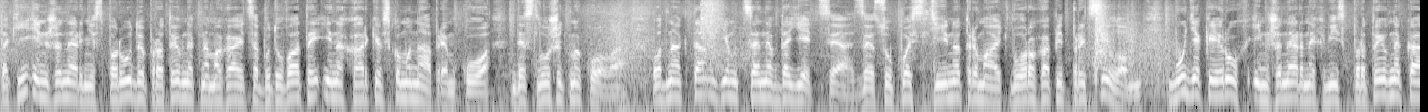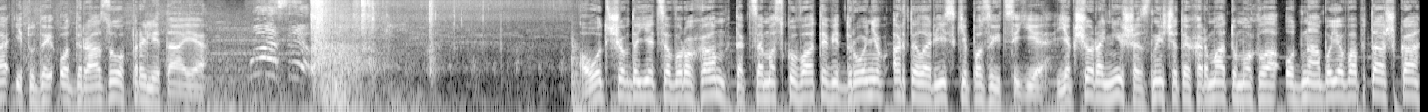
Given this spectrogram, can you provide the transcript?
Такі інженерні споруди противник намагається будувати і на харківському напрямку, де служить Микола. Однак там їм це не вдається. ЗСУ постійно тримають ворога під прицілом. Будь-який рух інженерних військ противника і туди одразу прилітає. А от що вдається ворогам, так це маскувати від дронів артилерійські позиції. Якщо раніше знищити гармату могла одна бойова пташка,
